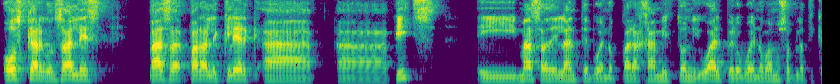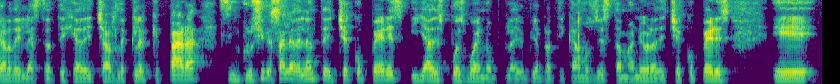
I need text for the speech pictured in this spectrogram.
Oscar González pasa para Leclerc a, a Pitts y más adelante, bueno, para Hamilton igual, pero bueno, vamos a platicar de la estrategia de Charles Leclerc que para, inclusive sale adelante de Checo Pérez y ya después, bueno, ya platicamos de esta maniobra de Checo Pérez. Eh,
